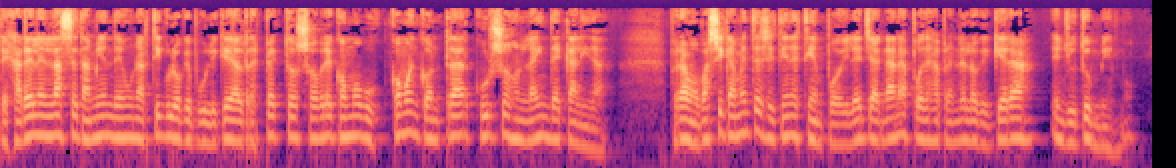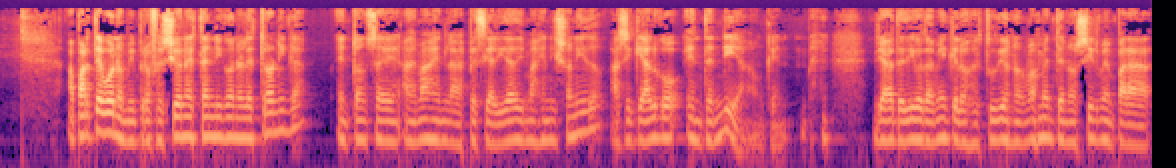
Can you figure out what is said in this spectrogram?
Dejaré el enlace también de un artículo que publiqué al respecto sobre cómo, cómo encontrar cursos online de calidad. Pero vamos, básicamente si tienes tiempo y le echas ganas puedes aprender lo que quieras en YouTube mismo. Aparte, bueno, mi profesión es técnico en electrónica, entonces además en la especialidad de imagen y sonido, así que algo entendía, aunque ya te digo también que los estudios normalmente no sirven para,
